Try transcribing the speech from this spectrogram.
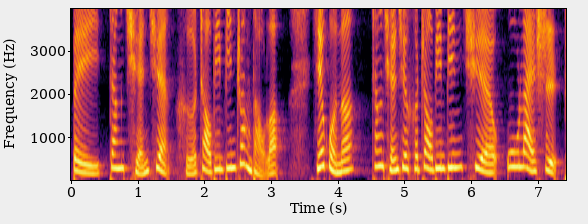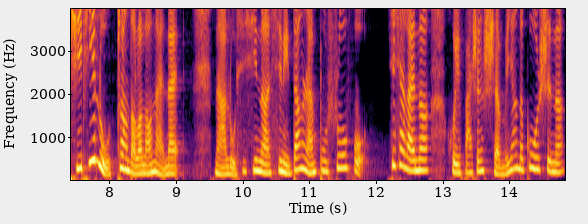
被张全全和赵彬彬撞倒了，结果呢，张全全和赵彬彬却诬赖是皮皮鲁撞倒了老奶奶。那鲁西西呢，心里当然不舒服。接下来呢，会发生什么样的故事呢？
